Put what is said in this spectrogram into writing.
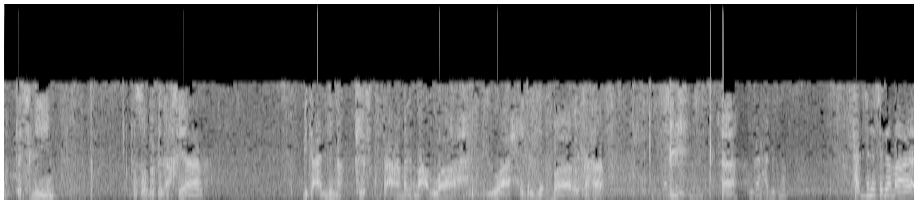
والتسليم. فصحبة الأخيار بتعلمك كيف تتعامل مع الله الواحد الجبار القهار. ها؟ كان حديث نفس. حديث نفس ده ما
